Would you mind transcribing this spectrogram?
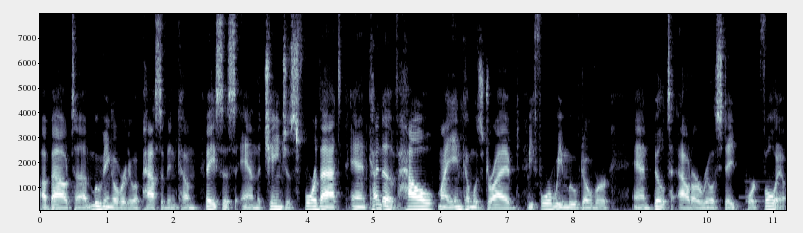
about uh, moving over to a passive income basis and the changes for that, and kind of how my income was derived before we moved over and built out our real estate portfolio.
